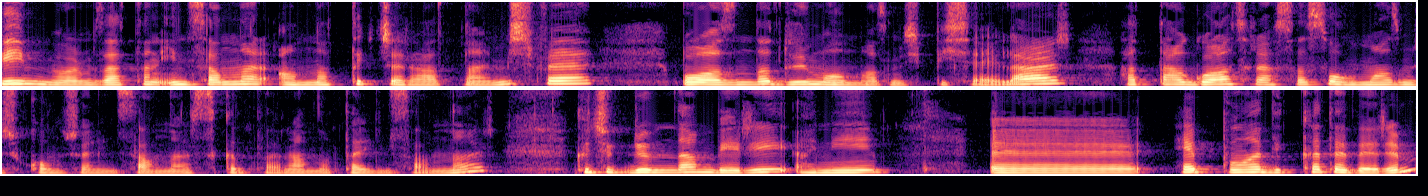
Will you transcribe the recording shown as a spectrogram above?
Bilmiyorum zaten insanlar anlattıkça rahatlarmış ve boğazında düğüm olmazmış bir şeyler. Hatta guat rastası olmazmış konuşan insanlar, sıkıntılarını anlatan insanlar. Küçüklüğümden beri hani e, hep buna dikkat ederim.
